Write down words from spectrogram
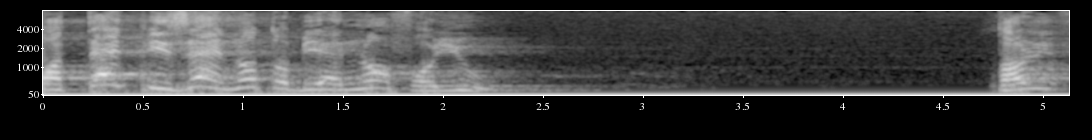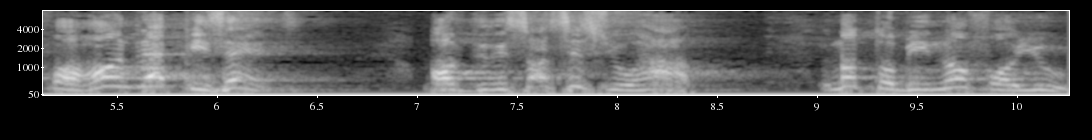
for 10% not to be enough for you. Sorry, for 100% of the resources you have not to be enough for you.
